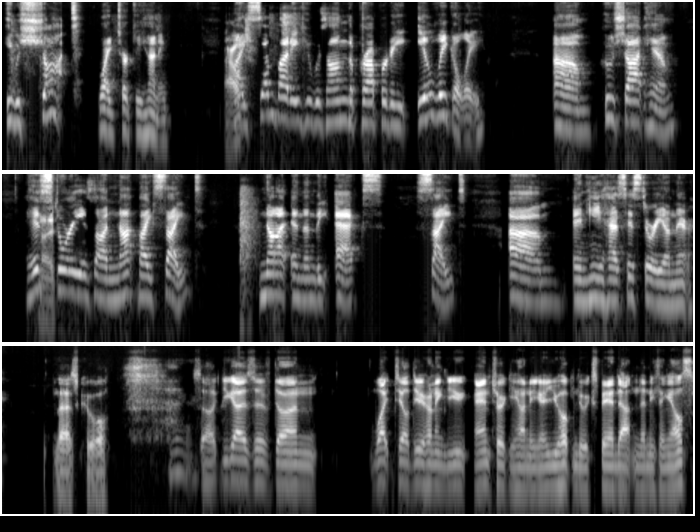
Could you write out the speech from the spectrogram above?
He was shot while turkey hunting by somebody who was on the property illegally, um, who shot him. His Nice. story is on Not by Sight, not, and then the X site. Um, and he has his story on there. That's cool. So, you guys have done whitetail deer hunting you, and turkey hunting. Are you hoping to expand out into anything else?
